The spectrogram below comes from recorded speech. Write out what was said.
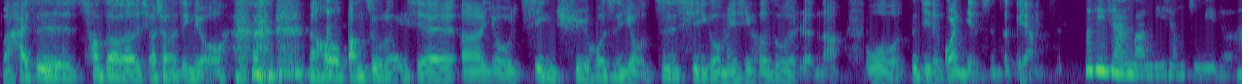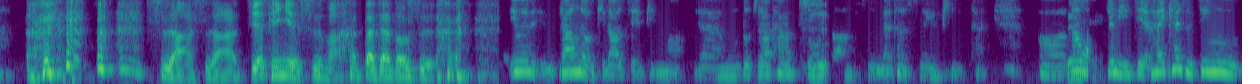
我们还是创造了小小的金流，然后 帮助了一些呃有兴趣或是有志气跟我们一起合作的人啊。我自己的观点是这个样子。那听起来蛮理想主义的。是啊，是啊，截屏也是嘛，大家都是。因为刚刚有提到截屏嘛，呃，我们都知道他做的是 Meta 是那个平台，呃，那我就理解他一开始进入，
